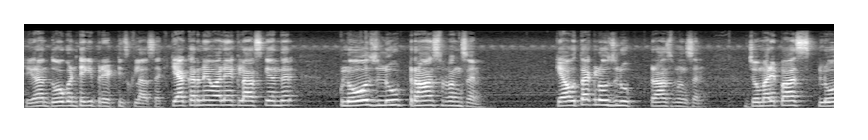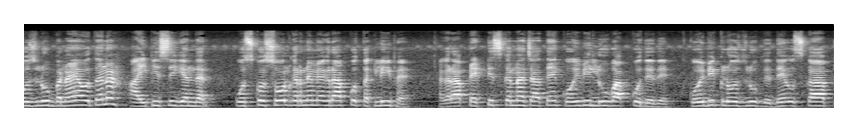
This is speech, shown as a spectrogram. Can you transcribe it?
ठीक है ना? दो घंटे की प्रैक्टिस क्लास है। क्या करने वाले हैं क्लास के अंदर? क्लोज लूप ट्रांसफ़र फ़ंक्शन क्या होता है क्लोज लूप ट्रांसफ़र फ़ंक्शन जो हमारे पास क्लोज लूप बनाया होता है ना आईपीसी के अंदर, उसको सोल्व करने में अगर आपको तकलीफ़ है, अगर आप प्रैक्टिस करना चाहते हैं, कोई भी लूप आपको दे दे, कोई भी क्लोज लूप दे दे, उसका आप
